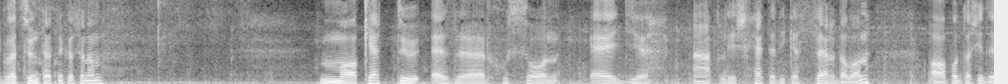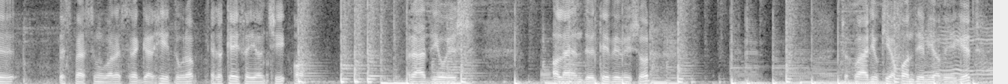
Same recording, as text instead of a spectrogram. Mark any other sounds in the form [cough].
Meg lehet szüntetni, köszönöm. Ma 2021 április 7-e szerda van. A pontos idő 5 perc múlva lesz reggel 7 óra. Ez a Kejfej Jancsi, a rádió és a leendő tévéműsor. Csak várjuk ki a pandémia végét.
